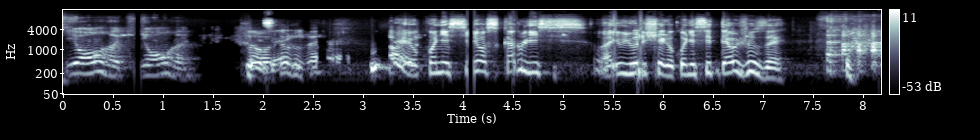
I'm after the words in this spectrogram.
Que honra, que honra. Não, Théo José. É, eu conheci Oscar Ulisses. Aí o Yuri chega, eu conheci Théo José.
